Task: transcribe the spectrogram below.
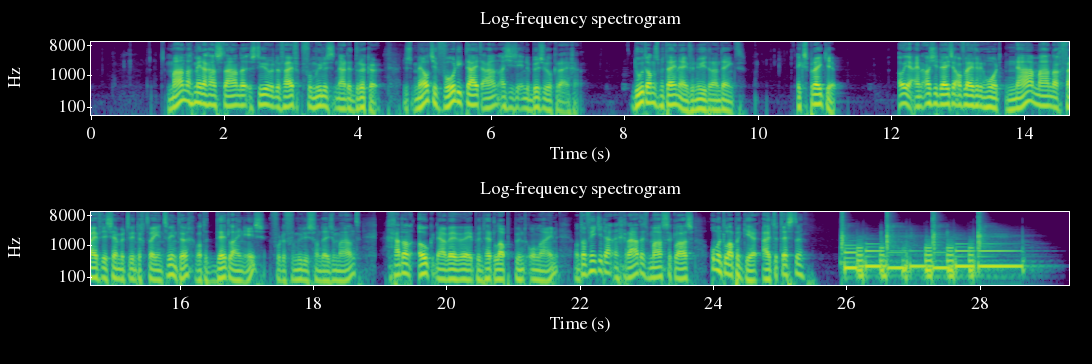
Maandagmiddag aanstaande sturen we de vijf formules naar de drukker. Dus meld je voor die tijd aan als je ze in de bus wil krijgen. Doe het anders meteen even nu je eraan denkt. Ik spreek je. Oh ja, en als je deze aflevering hoort na maandag 5 december 2022, wat de deadline is voor de formules van deze maand, ga dan ook naar www.hetlab.online, want dan vind je daar een gratis masterclass om het lab een keer uit te testen.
